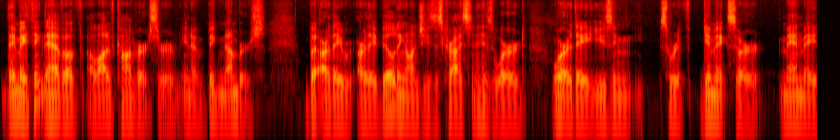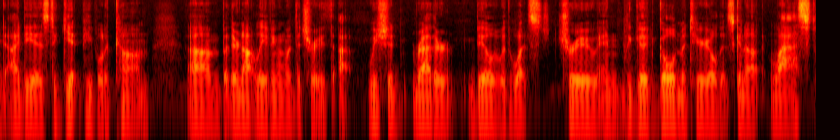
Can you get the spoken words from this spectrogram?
they may think they have a, a lot of converts or you know big numbers, but are they are they building on Jesus Christ and His Word, or are they using sort of gimmicks or man-made ideas to get people to come, um, but they're not leaving them with the truth? I, we should rather build with what's true and the good gold material that's going to last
